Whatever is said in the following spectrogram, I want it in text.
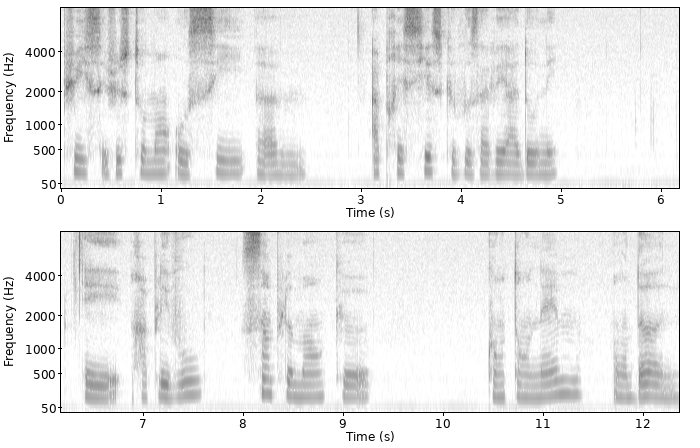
puisse justement aussi euh, apprécier ce que vous avez à donner. Et rappelez-vous simplement que quand on aime, on donne.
